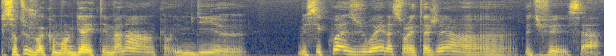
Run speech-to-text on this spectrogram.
Puis surtout, je vois comment le gars était malin hein, quand il me dit euh, Mais c'est quoi ce jouet là sur l'étagère euh Et tu fais ça.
